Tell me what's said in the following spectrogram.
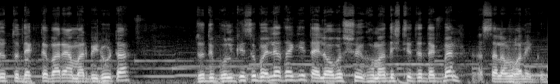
যুক্ত দেখতে পারে আমার ভিডিওটা। যদি ভুল কিছু বলে থাকি তাহলে অবশ্যই ক্ষমা দৃষ্টিতে দেখবেন। আসসালামু আলাইকুম।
